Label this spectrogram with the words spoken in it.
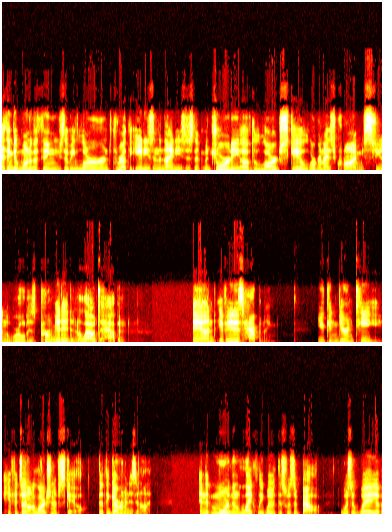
I think that one of the things that we learned throughout the 80s and the 90s is that majority of the large-scale organized crime we see in the world is permitted and allowed to happen. And if it is happening, you can guarantee if it's on a large enough scale that the government is in on it. And that more than likely what this was about was a way of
